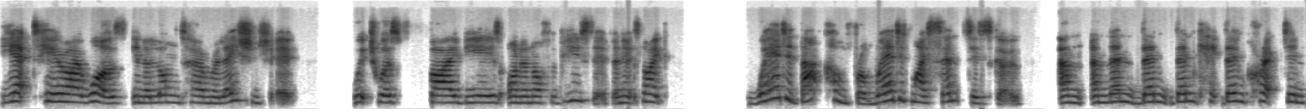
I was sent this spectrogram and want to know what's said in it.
yet here I was in a long term relationship, which was five years on and off abusive. And it's like, where did that come from? Where did my senses go? And and then then then then crept in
